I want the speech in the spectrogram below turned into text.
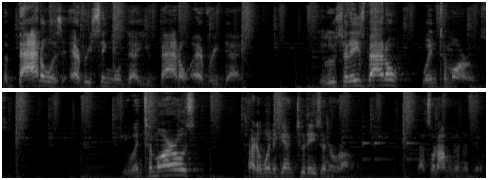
The battle is every single day. You battle every day. You lose today's battle, win tomorrow's. You win tomorrow's, try to win again two days in a row. That's what I'm going to do.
